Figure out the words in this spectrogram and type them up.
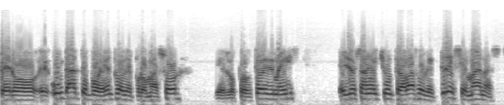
pero eh, un dato, por ejemplo, de Promasor, de los productores de maíz, ellos han hecho un trabajo de tres semanas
